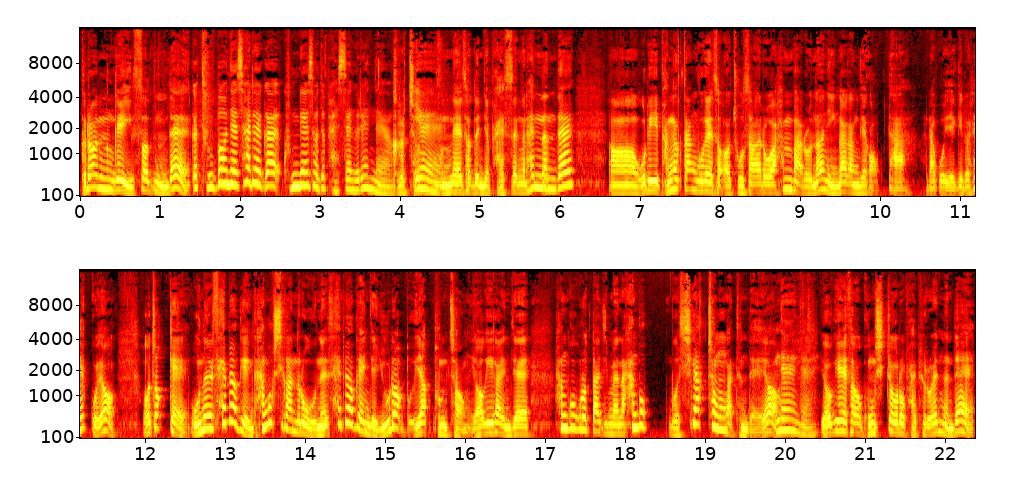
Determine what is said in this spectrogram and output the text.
그런 게 있었는데 그러니까 두 번의 사례가 국내에서도 발생을 했네요. 그렇죠. 예. 국내에서도 이제 발생을 했는데 어, 우리 방역 당국에서 조사로 한 바로는 인과관계가 없다. 라고 얘기를 했고요. 어저께 오늘 새벽에 한국 시간으로 오늘 새벽에 이제 유럽 의약품청 여기가 이제 한국으로 따지면 한국 뭐 식약청 같은데요. 네네. 네. 여기에서 공식적으로 발표를 했는데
